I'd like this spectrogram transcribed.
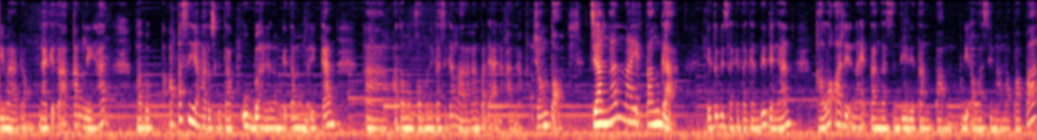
gimana dong? Nah, kita akan lihat e, apa sih yang harus kita ubah dalam kita memberikan uh, atau mengkomunikasikan larangan pada anak-anak. Contoh, jangan naik tangga. Itu bisa kita ganti dengan kalau adik naik tangga sendiri tanpa diawasi mama papa,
